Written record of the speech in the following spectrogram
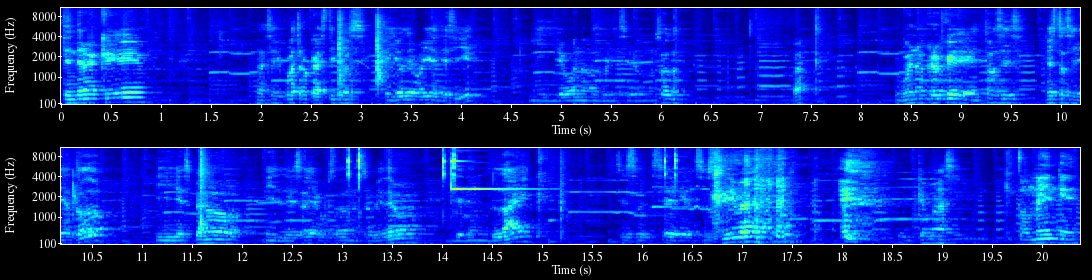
tendrá que hacer cuatro castigos que yo le voy a decir y yo no voy a hacer uno solo. Bueno, creo que entonces esto sería todo y espero y les haya gustado nuestro video. Le den un like, se, su- se suscriban y qué más. Que comenten.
